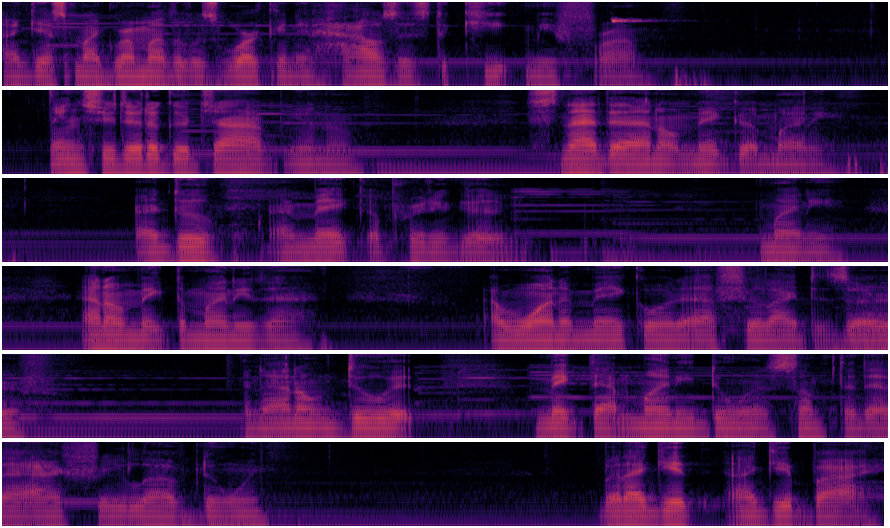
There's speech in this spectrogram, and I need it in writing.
I guess my grandmother was working in houses to keep me from. And she did a good job, you know. It's not that I don't make good money. I do. I make a pretty good money. I don't make the money that I want to make or that I feel I deserve. And I don't do it make that money doing something that I actually love doing. But I get I get by.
